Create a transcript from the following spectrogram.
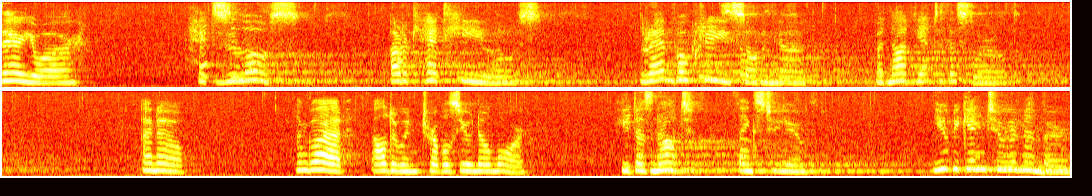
There you are. Hetzulos. Arket Helos. Rambo Krees, Sovngarde. But not yet to this world. I know. I'm glad Alduin troubles you no more. He does not, thanks to you. You begin to remember.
